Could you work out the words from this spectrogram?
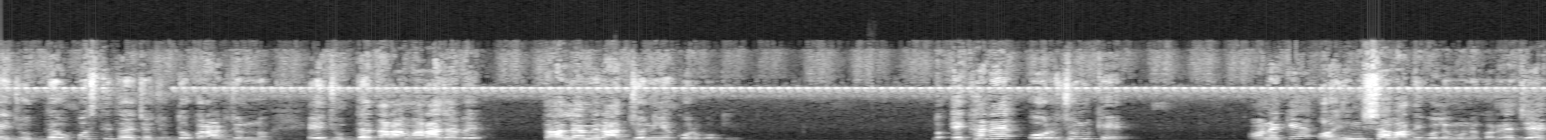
এই যুদ্ধে উপস্থিত হয়েছে যুদ্ধ করার জন্য। এই যুদ্ধে তারা মারা যাবে, তাহলে আমি রাজ্য নিয়ে করব কি? তো এখানে অর্জুনকে অনেকে অহিংসাবাদী বলে মনে করে যে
